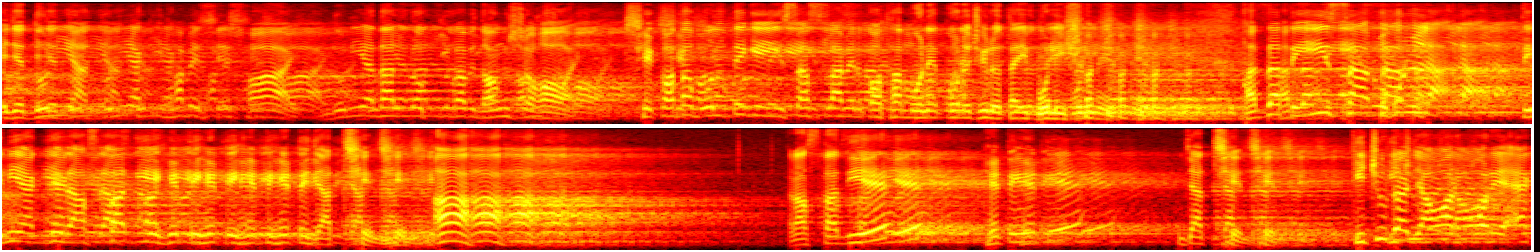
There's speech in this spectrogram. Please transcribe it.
এই যে দুনিয়া দুনিয়া কীভাবে শেষ হয় দুনিয়াদার লোক কীভাবে ধ্বংস হয়, সে কথা বলতে গিয়ে ঈসা ইসলামের কথা মনে পড়েছিল, তাই বলি শুনে। হযরত ঈসা রুহুল্লাহ, তিনি একদিন রাস্তা দিয়ে হেঁটে হেঁটে হেঁটে হেঁটে যাচ্ছেন। আহ, রাস্তা দিয়ে হেঁটে হেঁটে যাচ্ছেন। কিছুটা যাওয়ার পরে এক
